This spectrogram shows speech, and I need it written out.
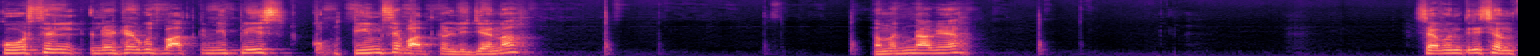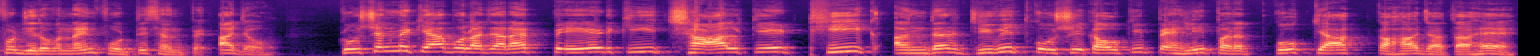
कोर्स से रिलेटेड कुछ बात करनी प्लीज़ टीम से बात कर लीजिए ना? समझ में आ गया? Seven three seven four zero one nine four three seven पे। आ जाओ। क्वेश्चन में क्या बोला जा रहा है? पेड़ की छाल के ठीक अंदर जीवित कोशिकाओं की पहली परत को क्या कहा जाता है?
